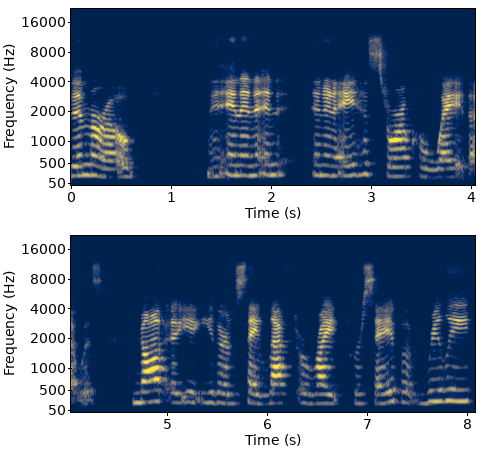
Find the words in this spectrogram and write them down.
VMRO in an, in, in an ahistorical way that was not either say left or right per se, but really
